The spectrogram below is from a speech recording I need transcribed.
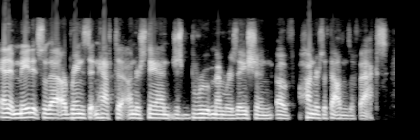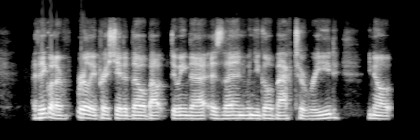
And it made it so that our brains didn't have to understand just brute memorization of hundreds of thousands of facts. I think what I've really appreciated though about doing that is then when you go back to read, you know,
